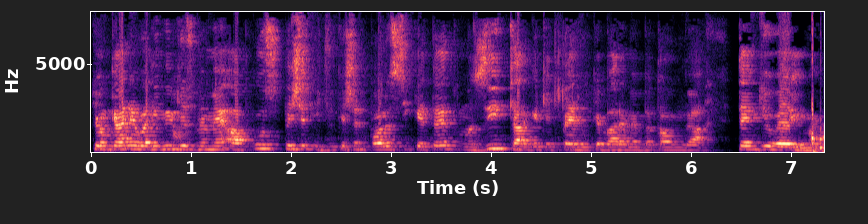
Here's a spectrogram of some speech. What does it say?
کیونکہ آنے والی ویڈیوز میں میں آپ کو اسپیشل ایجوکیشن پالیسی کے تحت مزید ٹارگیٹڈ پہلو کے بارے میں بتاؤں گا۔ Thank you very much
